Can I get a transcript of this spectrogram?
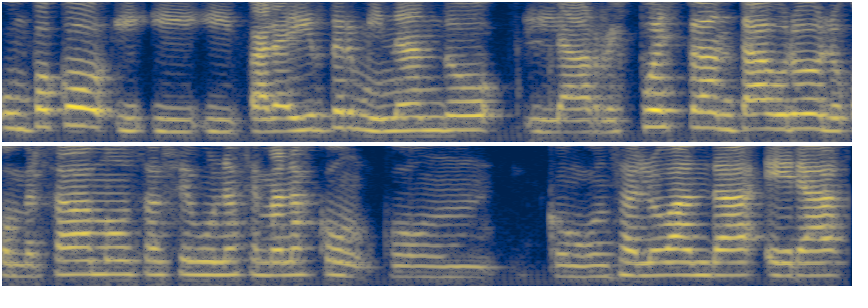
un poco, y, para ir terminando, la respuesta a Antauro, lo conversábamos hace unas semanas con, con, Gonzalo Banda, era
